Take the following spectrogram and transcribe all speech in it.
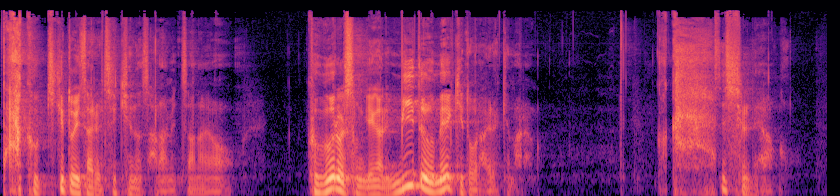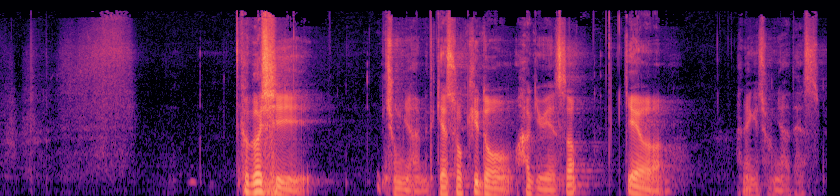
딱 그 기도의 자리를 지키는 사람 있잖아요. 그거를 성경에 믿음의 기도라 이렇게 말하는 거예요. 끝까지 신뢰하고. 그것이 중요합니다. 계속 기도하기 위해서 깨어 하는 게 중요하다 했습니다.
